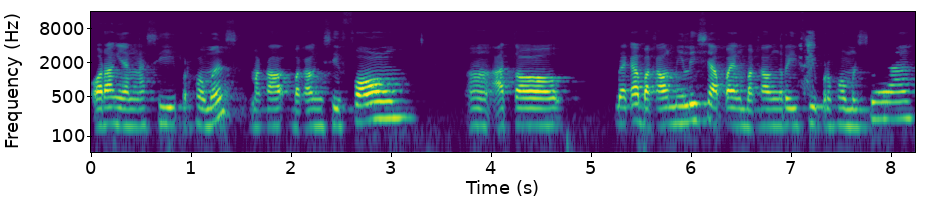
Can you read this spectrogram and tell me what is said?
orang yang ngasih performance, bakal bakal ngisi form uh, atau mereka bakal milih siapa yang bakal nge-review performance-nya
